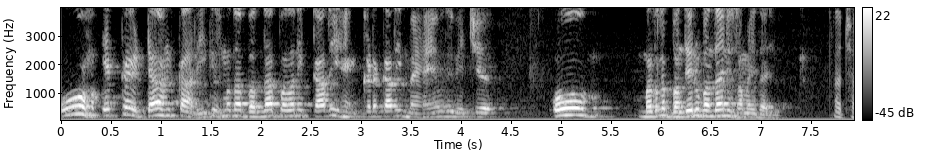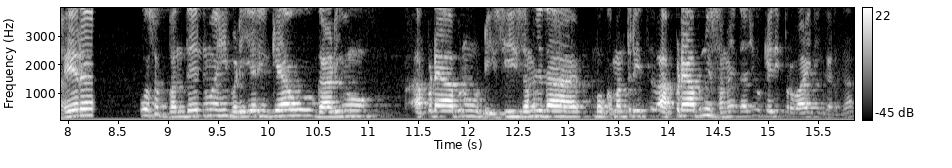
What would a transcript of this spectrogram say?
ਉਹ ਇੱਕ ਐਡਾ ਹੰਕਾਰੀ ਕਿਸਮ ਦਾ ਬੰਦਾ ਪਤਾ ਨਹੀਂ ਕਾਦੀ ਹੈਂਕੜ ਕਾਦੀ ਮੈਂ ਉਹਦੇ ਵਿੱਚ ਉਹ ਮਤਲਬ ਬੰਦੇ ਨੂੰ ਬੰਦਾ ਨਹੀਂ ਸਮਝਦਾ ਜੀ। ਅੱਛਾ। ਫਿਰ ਉਸ ਬੰਦੇ ਨੂੰ ਅਸੀਂ ਬੜੀ ਵਾਰੀ ਕਿਹਾ ਉਹ ਗਾੜੀਆਂ ਆਪਣੇ ਆਪ ਨੂੰ ਡੀਸੀ ਸਮਝਦਾ ਮੁੱਖ ਮੰਤਰੀ ਆਪਣੇ ਆਪ ਨੂੰ ਸਮਝਦਾ ਜੀ ਉਹ ਕਿਹਦੀ ਪਰਵਾਹ ਨਹੀਂ ਕਰਦਾ।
